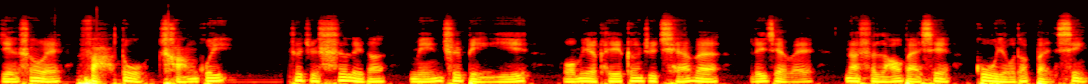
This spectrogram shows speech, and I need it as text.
引申为法度常规。这句诗里的。民之秉仪，我们也可以根据前文理解为那是老百姓固有的本性。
